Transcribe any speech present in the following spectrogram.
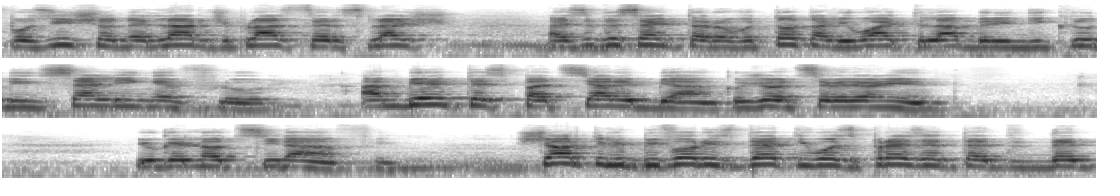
positioned a large plaster slash as the center of a totally white labyrinth including ceiling and floor. Ambiente spaziale bianco, cioè non si vedeva niente. You cannot see nothing. Shortly before his death, he was present at the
